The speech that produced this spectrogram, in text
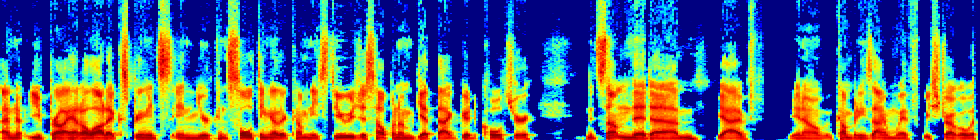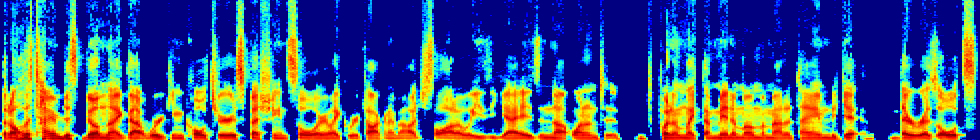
I know you probably had a lot of experience in your consulting other companies too, is just helping them get that good culture. And it's something that, um, yeah, I've you know companies i'm with we struggle with it all the time just building like that working culture especially in solar like we were talking about just a lot of lazy guys and not wanting to, to put in like the minimum amount of time to get their results.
